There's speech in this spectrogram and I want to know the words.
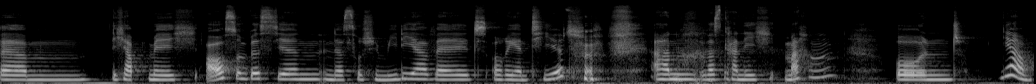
Ähm, ich habe mich auch so ein bisschen in der Social Media Welt orientiert an, was kann ich machen. Und ja,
